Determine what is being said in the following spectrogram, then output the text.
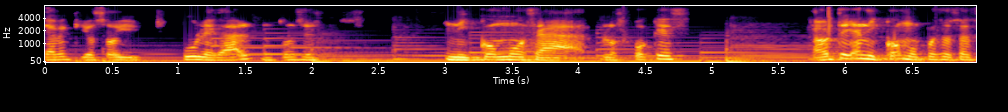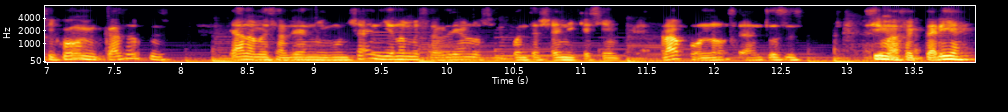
ya ven que yo soy full legal, entonces ni como, o sea, los pokés, ahorita ya ni como, pues, o sea, si juego en mi casa, pues ya no me saldría ningún shiny, ya no me saldrían los 50 shiny que siempre atrapo, ¿no? O sea, entonces sí me afectaría.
